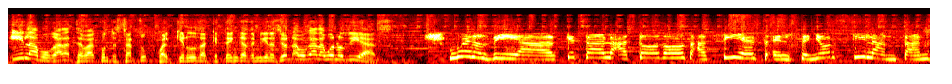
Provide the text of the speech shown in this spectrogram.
y la abogada te va a contestar tu, cualquier duda que tengas de migración. Abogada, buenos días. Buenos días, ¿qué tal a todos? Así es, el señor Kilantan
